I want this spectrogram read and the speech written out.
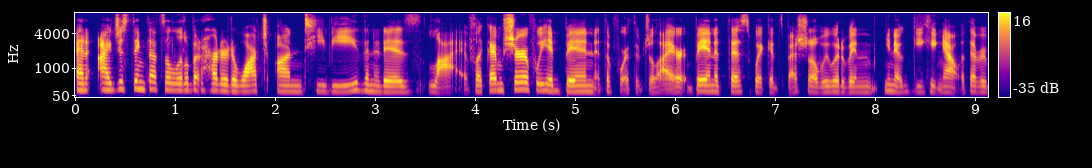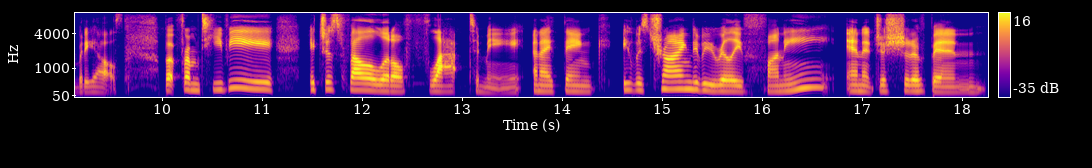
And I just think that's a little bit harder to watch on TV than it is live. Like I'm sure if we had been at the 4th of July or been at this Wicked special, we would have been, you know, geeking out with everybody else. But from TV, it just fell a little flat to me. And I think it was trying to be really funny and it just should have been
